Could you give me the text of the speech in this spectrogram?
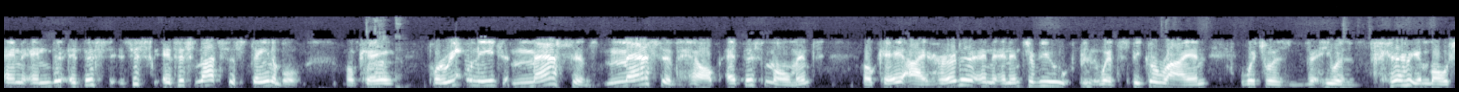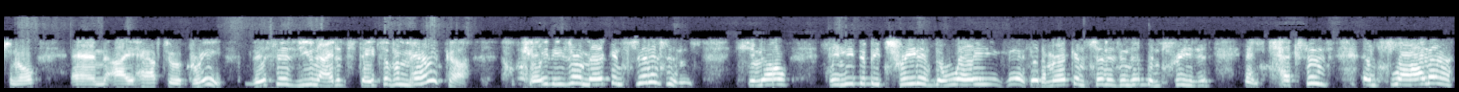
and, and this, is just, it's just not sustainable. Okay. Puerto Rico needs massive, massive help at this moment. Okay, I heard an, an interview with Speaker Ryan, which was he was very emotional, and I have to agree. This is United States of America. Okay, these are American citizens. You know, they need to be treated the way that American citizens have been treated in Texas and Florida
